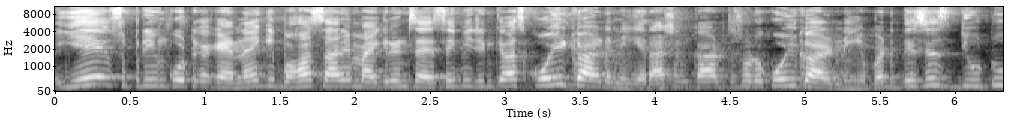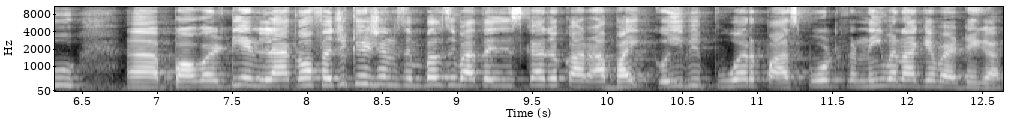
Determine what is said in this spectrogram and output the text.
ये सुप्रीम कोर्ट का कहना है कि बहुत सारे माइग्रेंट्स ऐसे भी जिनके पास कोई कार्ड नहीं है। राशन कार्ड तो छोड़ो, कोई कार्ड नहीं है। But this is due to poverty and lack of education simple सी बात है जिसका जो कार भाई कोई भी पुअर पासपोर्ट नहीं बना के बैठेगा।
